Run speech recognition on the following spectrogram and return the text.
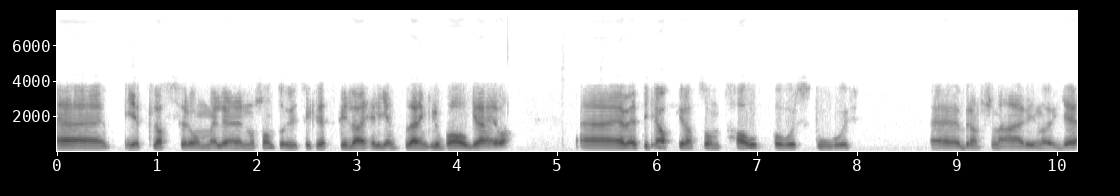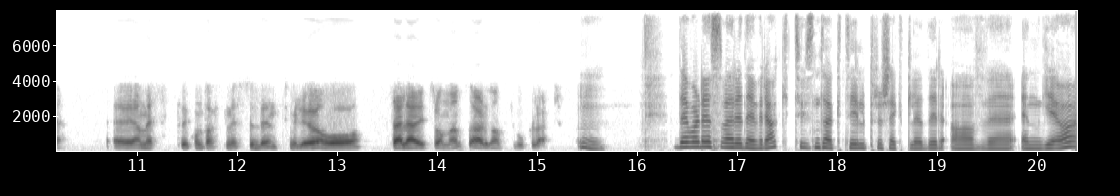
Eh, i et klasserom eller noe sånt og utvikle et spill da, i helgen. Så det er en global greie. da. Eh, jeg vet ikke akkurat sånn tall på hvor stor eh, bransjen er i Norge. Eh, jeg har mest kontakt med studentmiljøet, og særlig her i Trondheim så er det ganske populært. Mm. Det var dessverre det vi rakk. Tusen takk til prosjektleder av eh, NGA,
